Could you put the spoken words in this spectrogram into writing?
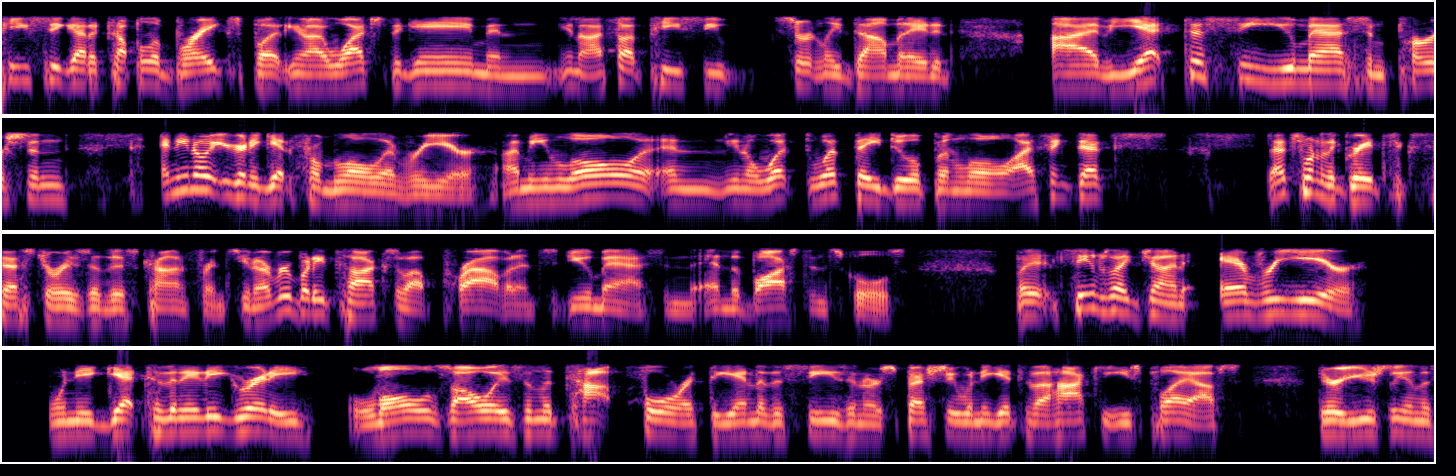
PC got a couple of breaks, but you know, I watched the game, and you know, I thought PC certainly dominated. I've yet to see UMass in person, and you know what you're going to get from Lowell every year. I mean, Lowell and you know what what they do up in Lowell. I think that's that's one of the great success stories of this conference. You know, everybody talks about Providence and UMass and, and the Boston schools, but it seems like John every year when you get to the nitty gritty, Lowell's always in the top four at the end of the season, or especially when you get to the Hockey East playoffs. They're usually in the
